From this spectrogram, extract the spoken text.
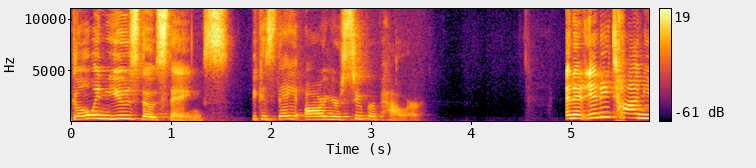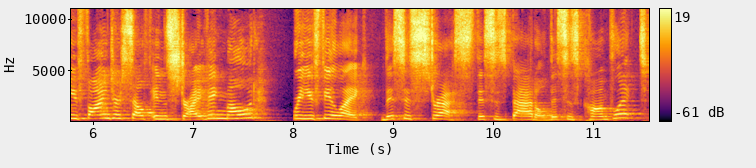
go and use those things because they are your superpower. And at any time you find yourself in striving mode, where you feel like this is stress, this is battle, this is conflict,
